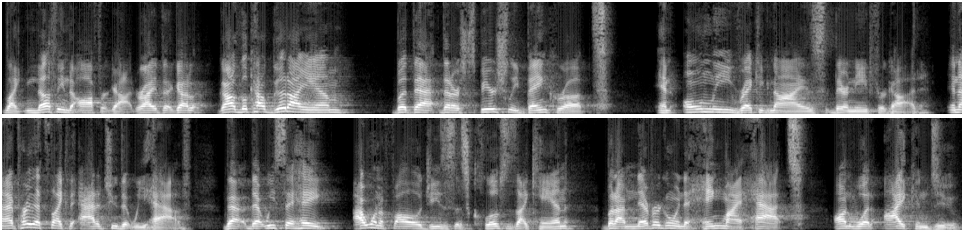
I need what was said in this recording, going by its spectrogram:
like nothing to offer God, right? That God, God, look how good I am, but that, that are spiritually bankrupt and only recognize their need for God. And I pray that's like the attitude that we have, that, that we say, hey, I want to follow Jesus as close as I can, but I'm never going to hang my hat on what I can do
